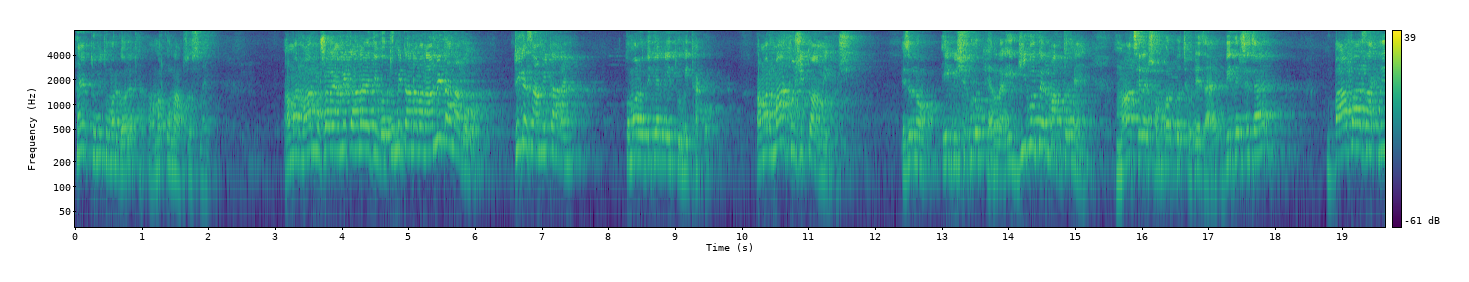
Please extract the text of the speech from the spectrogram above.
হ্যাঁ তুমি তোমার ঘরে থাকো, আমার কোনো আফসোস নাই। আমার মার মশারে আমি টানাই দিব, তুমি টানাবে না, আমি টানাবো। ঠিক আছে, আমি টানাই। তোমার অধিকার নিয়ে তুমি থাকো। আমার মা খুশি তো আমি খুশি। এজন্য এই বিষয়গুলো খেয়াল রাখে। এই গিবতের মাধ্যমে মা ছেলের সম্পর্ক ছুটে যায়, বিদেশে যায়। বাবা চাকরি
